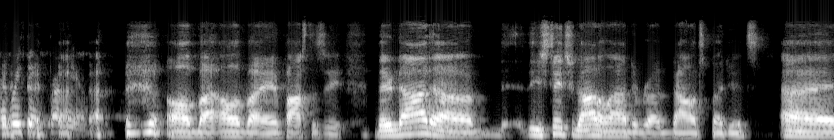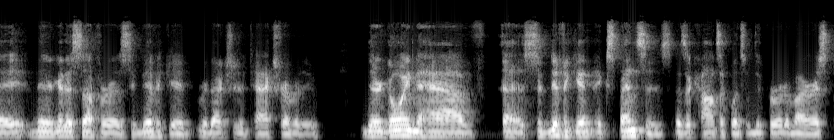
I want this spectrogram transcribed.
everything from you. all my all of my apostasy. They're not. Uh, these states are not allowed to run balanced budgets. Uh, they're going to suffer a significant reduction in tax revenue. They're going to have uh, significant expenses as a consequence of the coronavirus.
